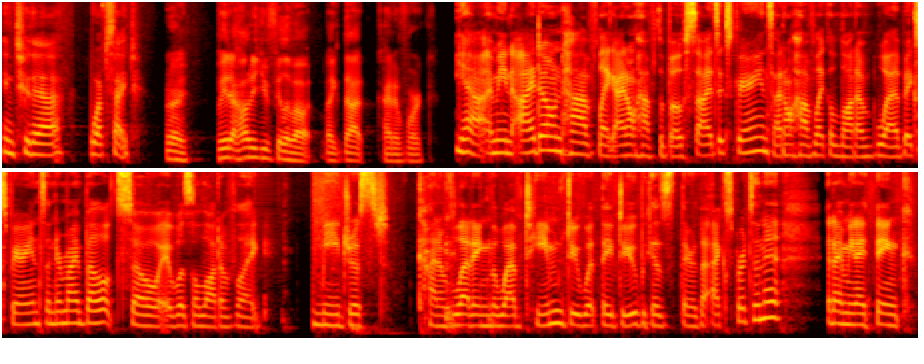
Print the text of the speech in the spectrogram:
into the website. right. Vada, how did you feel about like that kind of work? Yeah, I mean, I don't have like I don't have the both sides experience. I don't have like a lot of web experience under my belt, so it was a lot of like me just kind of letting the web team do what they do because they're the experts in it. And I mean, I think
